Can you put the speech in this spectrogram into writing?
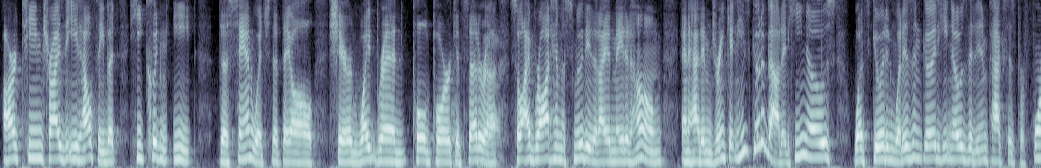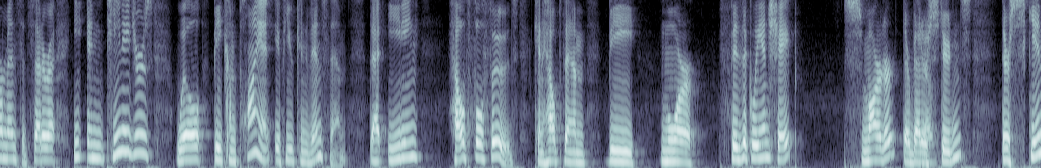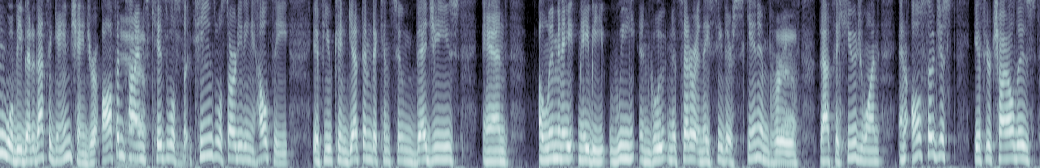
our team tries to eat healthy, but he couldn't eat the sandwich that they all shared white bread, pulled pork, etc. So I brought him a smoothie that I had made at home and had him drink it, and he's good about it. He knows what's good and what isn't good. He knows that it impacts his performance, etc. And teenagers will be compliant if you convince them that eating healthful foods can help them be more physically in shape, smarter, they're better students. Their skin will be better. That's a game changer. Oftentimes, Yes, kids will, st- teens will start eating healthy if you can get them to consume veggies and eliminate maybe wheat and gluten, et cetera, and they see their skin improve. That's a huge one. And also, just if your child is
